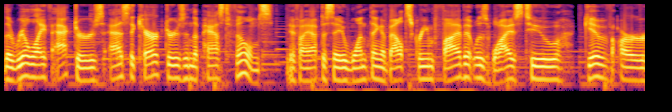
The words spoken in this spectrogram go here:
the real life actors as the characters in the past films. If I have to say one thing about Scream 5, it was wise to give our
